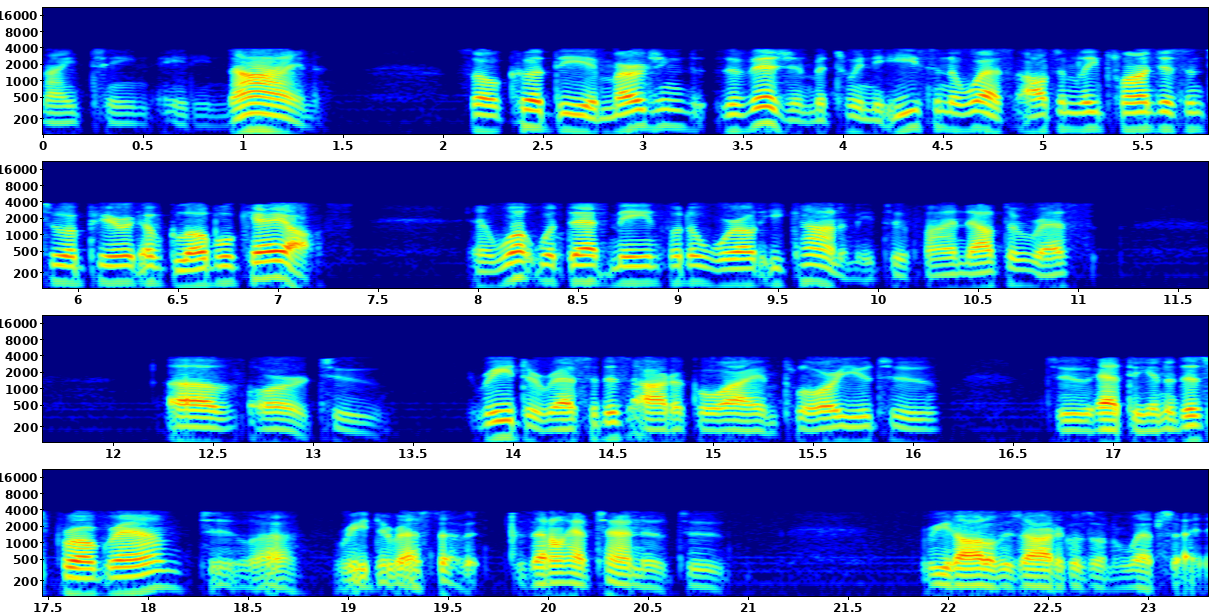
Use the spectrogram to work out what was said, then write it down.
1989. So could the emerging division between the East and the West ultimately plunge us into a period of global chaos? And what would that mean for the world economy? To find out the rest of, or to read the rest of this article, I implore you to, to at the end of this program, to uh, read the rest of it, because I don't have time to, to read all of his articles on the website.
